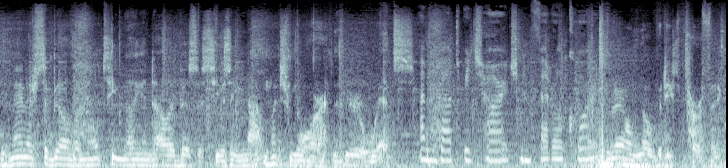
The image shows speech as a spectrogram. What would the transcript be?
You managed to build a multi-million dollar business using not much more than your wits. I'm about to be charged in federal court. Well, nobody's perfect.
